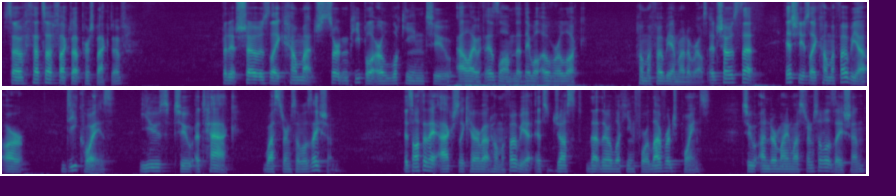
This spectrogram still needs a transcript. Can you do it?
So that's a fucked up perspective. But it shows like how much certain people are looking to ally with Islam that they will overlook homophobia and whatever else. It shows that issues like homophobia are decoys used to attack Western civilization. It's not that they actually care about homophobia, it's just that they're looking for leverage points to undermine Western civilization,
